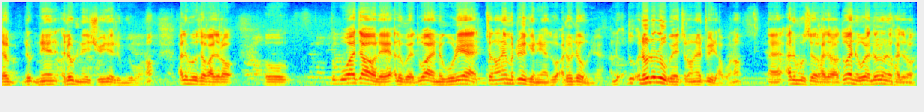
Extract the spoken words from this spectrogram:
လောက်နည်းအလုပ်နည်းရွေးတဲ့လူမျိုးပေါ့နော်အဲ့လိုမျိုးဆိုတော့ကျွန်တော်ဟိုပပူကကြောက်လဲအဲ့လိုပဲ तू ကငကိုတွေကကျွန်တော်နဲ့မတွေ့ခင်တည်းက तू အလုပ်လုပ်နေတာ तू အလုပ်လုပ်လို့ပဲကျွန်တော်နဲ့တွေ့တာပေါ့နော်အဲအဲ့လိုမျိုးဆိုတဲ့ခါကျတော့ तू ကငကိုတွေအလုပ်လုပ်နေတဲ့ခါကျတော့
